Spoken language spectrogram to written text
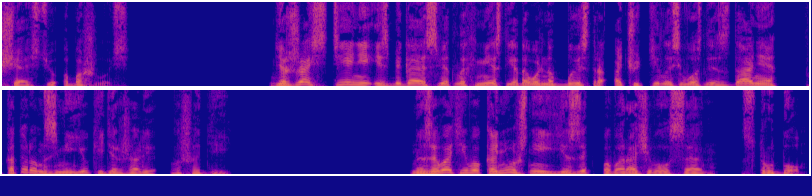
Счастью, обошлось. Держась тени, избегая светлых мест, я довольно быстро очутилась возле здания, в котором змеюки держали лошадей. Называть его конюшней язык поворачивался с трудом.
